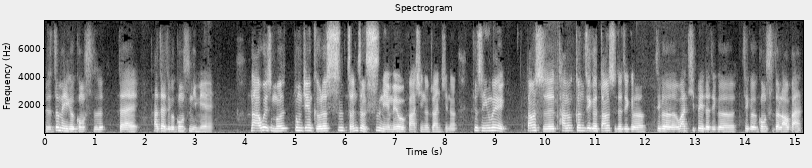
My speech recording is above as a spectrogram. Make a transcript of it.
就是这么一个公司，在他在这个公司里面，那为什么中间隔了四整整四年没有发新的专辑呢？就是因为。当时他们跟这个当时的这个这个 YT 贝的这个这个公司的老板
